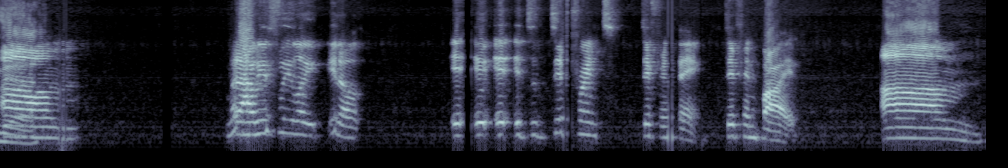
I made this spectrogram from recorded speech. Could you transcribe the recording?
yeah. Um, but obviously, like you know, it, it, it it's a different different thing, different vibe. Um,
